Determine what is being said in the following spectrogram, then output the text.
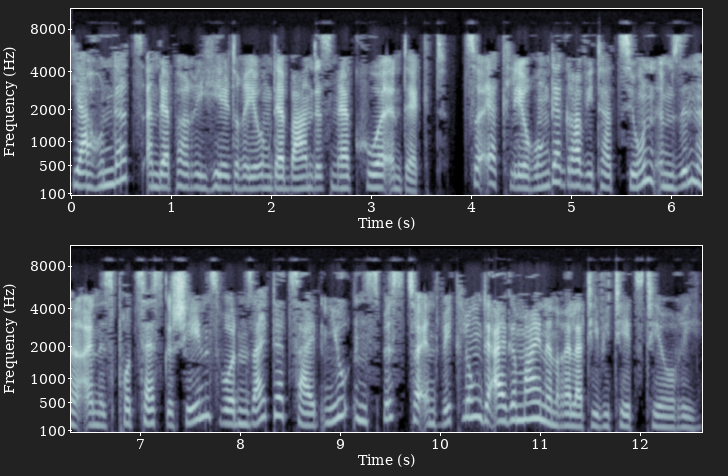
Jahrhunderts an der Periheldrehung der Bahn des Merkur entdeckt zur Erklärung der Gravitation im Sinne eines Prozessgeschehens wurden seit der Zeit Newtons bis zur Entwicklung der allgemeinen Relativitätstheorie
